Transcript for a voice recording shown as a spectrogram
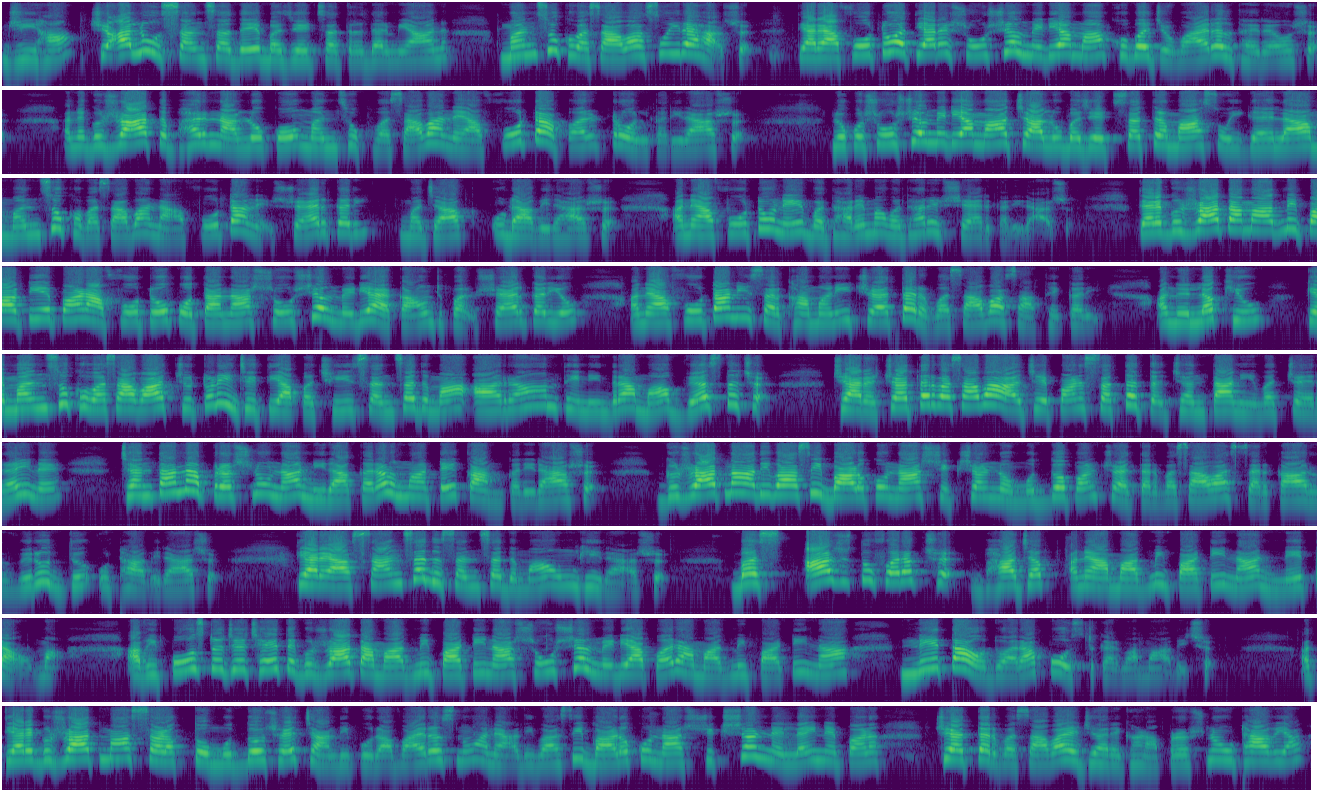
જી હા, ચાલુ સંસદે બજેટ સત્ર દરમિયાન મનસુખ વસાવા સૂઈ રહ્યા છે. ત્યારે આ ફોટો અત્યારે સોશિયલ મીડિયામાં ખૂબ જ વાયરલ થઈ રહ્યો છે અને ગુજરાતભરના લોકો મનસુખ વસાવાને આ ફોટા પર ટ્રોલ કરી રહ્યા છે. લોકો સોશિયલ મીડિયામાં ચાલુ બજેટ સત્રમાં સૂઈ ગયેલા મનસુખ વસાવાના ફોટાને શેર કરી મજાક ઉડાવી રહ્યા છે અને આ ફોટોને વધારેમાં વધારે શેર કરી રહ્યા છે. ત્યારે ગુજરાત આમ આદમી પાર્ટીએ પણ આ ફોટો પોતાના સોશિયલ મીડિયા એકાઉન્ટ પર શેર કર્યો અને આ ફોટાની સરખામણી ચેતર વસાવા સાથે કરી અને લખ્યું કે મનસુખ વસાવા ચૂંટણી જીત્યા પછી સંસદમાં આરામથી નિંદ્રામાં વ્યસ્ત છે. જ્યારે ચેતર વસાવા આજે પણ સતત જનતાની વચ્ચે રહીને જનતાના પ્રશ્નોના નિરાકરણ માટે કામ કરી રહ્યા છે. ગુજરાતના આદિવાસી બાળકોના શિક્ષણનો મુદ્દો પણ ચેતર વસાવા સરકાર વિરુદ્ધ ઉઠાવી રહ્યા છે. ત્યારે આ સાંસદ સંસદમાં ઊંઘી રહ્યા છે. બસ આ જ તો ફરક છે. ભાજપ અને આમ આદમી પાર્ટીના નેતાઓમાં આવી પોસ્ટ જે છે તે ગુજરાત આમ આદમી પાર્ટીના સોશિયલ મીડિયા પર આમ આદમી પાર્ટીના નેતાઓ દ્વારા પોસ્ટ કરવામાં આવી છે. અત્યારે ગુજરાતમાં સળગતો મુદ્દો છે ચાંદીપુરા વાયરસનો અને આદિવાસી બાળકોના શિક્ષણને લઈને પણ ચેતર વસાવાએ જ્યારે ઘણા પ્રશ્નો ઉઠાવ્યા,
